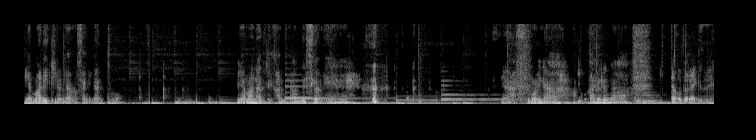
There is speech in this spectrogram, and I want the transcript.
山歴の長さになると、山なんて簡単ですよね。いや、すごいな。憧れるな。行ったことないけどね。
